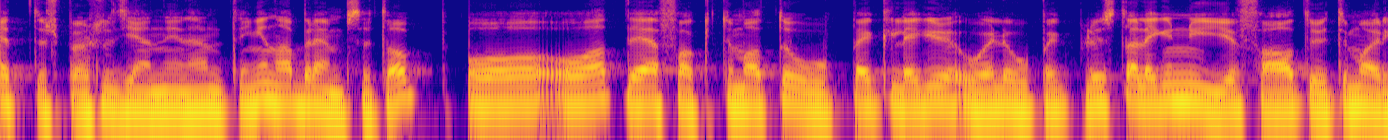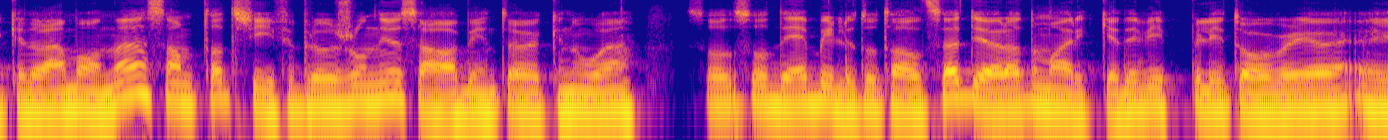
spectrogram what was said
etterspørselsgjeninnhentingen har bremset opp, og, og, at det faktum at OPEC, legger, OPEC pluss legger nye fat ut i markedet hver måned, samt at skiferproduksjonen i USA har begynt å øke noe. Så, så, det bildet totalt sett gjør at markedet vipper litt over i,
